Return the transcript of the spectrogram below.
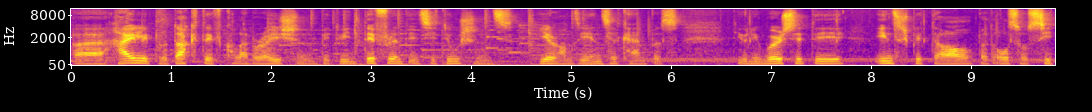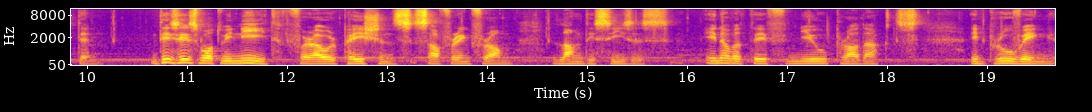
a highly productive collaboration between different institutions here on the Insel campus, the university, Inselspital, but also sitem. This is what we need for our patients suffering from lung diseases innovative new products improving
